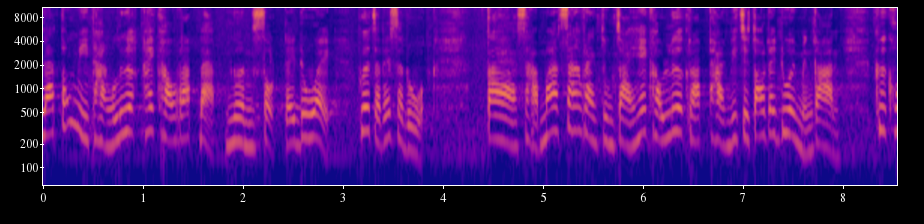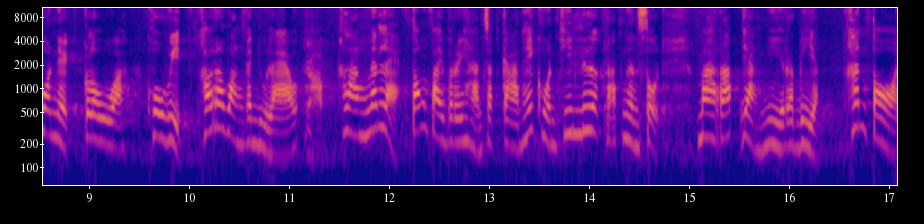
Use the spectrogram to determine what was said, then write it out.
และต้องมีทางเลือกให้เขารับแบบเงินสดได้ด้วย เพื่อจะได้สะดวก แต่สามารถสร้างแรงจูงใจให้เขาเลือกรับทางดิจิทัลได้ด้วยเหมือนกัน คือคนเนี่ยกลัวโควิดเขาระวังกันอยู่แล้ว ครับ คลังนั่นแหละต้องไปบริหารจัดการให้คนที่เลือกรับเงินสด มารับอย่างมีระเบียบขั้นตอน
